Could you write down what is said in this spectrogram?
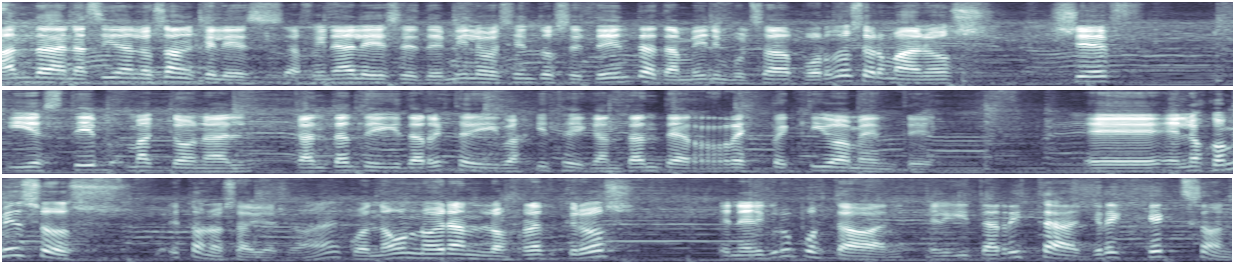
Banda nacida en Los Ángeles a finales de 1970, también impulsada por dos hermanos, Jeff y Steve McDonald, cantante y guitarrista y bajista y cantante respectivamente. Eh, en los comienzos, esto no sabía yo, ¿eh? cuando aún no eran los Red Cross, en el grupo estaban el guitarrista Greg Hexon,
